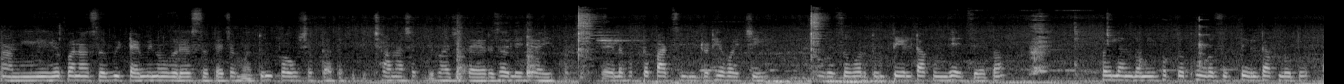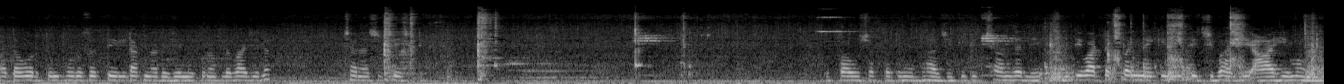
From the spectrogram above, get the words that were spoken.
आणि हे पण असं विटॅमिन वगैरे असतं त्याच्यामुळे तुम्ही पाहू शकता आता किती छान अशी आपली भाजी तयार झालेली आहे. त्याला फक्त पाच मिनटं ठेवायची. थोडंसं वरतून तेल टाकून घ्यायचं आता. पहिल्यांदा मी फक्त थोडंसं तेल टाकलं होतं. आता वरतून थोडंसं तेल टाकणार आहे जेणेकरून आपल्या भाजीला छान अशी टेस्ट पाहू शकता तुम्ही भाजी किती छान झाली आणि ती वाटत पण नाही की मेथीची भाजी आहे म्हणून.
